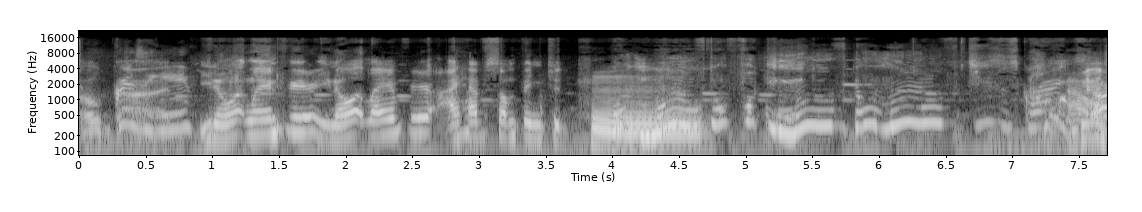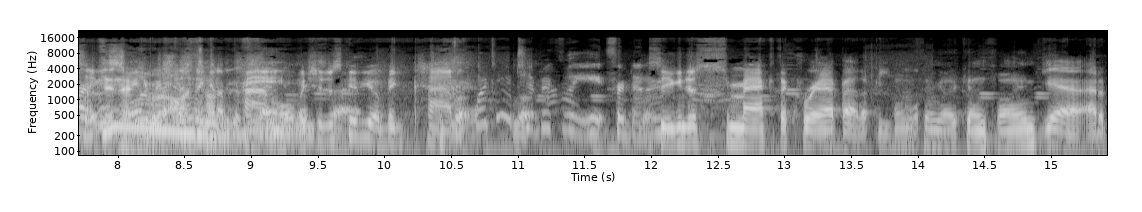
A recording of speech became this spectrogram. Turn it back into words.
Oh god. Grizzy. You know what, Lanfear? You know what, Lanfear? I have something to. Hmm. Don't move! Don't fucking move! Don't move! Jesus Christ! You know, Alright, it's like, so we we're should just make it a paddle. We should just give you a big paddle. What do you Look. typically eat for dinner? So you can just smack the crap out of people. Anything I can find. Yeah, at a.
